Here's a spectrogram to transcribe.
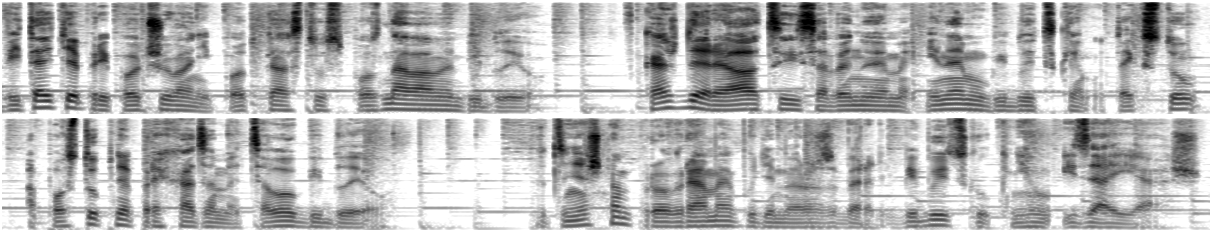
Vitajte pri počúvaní podcastu Spoznávame Bibliu. V každej relácii sa venujeme inému biblickému textu a postupne prechádzame celou Bibliou. V dnešnom programe budeme rozberať biblickú knihu Izaiáš.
